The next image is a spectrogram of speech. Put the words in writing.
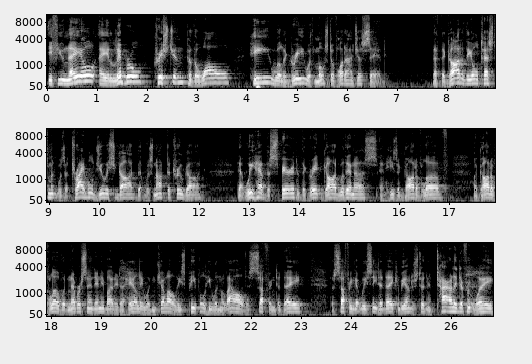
If you nail a liberal Christian to the wall, he will agree with most of what I just said. That the God of the Old Testament was a tribal Jewish God that was not the true God. That we have the Spirit of the great God within us, and He's a God of love a God of love would never send anybody to hell. He wouldn't kill all these people. He wouldn't allow all this suffering today. The suffering that we see today can be understood in an entirely different way.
